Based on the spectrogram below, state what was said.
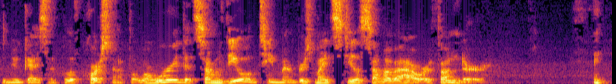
the new guy's like, Well, of course not, but we're worried that some of the old team members might steal some of our thunder.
